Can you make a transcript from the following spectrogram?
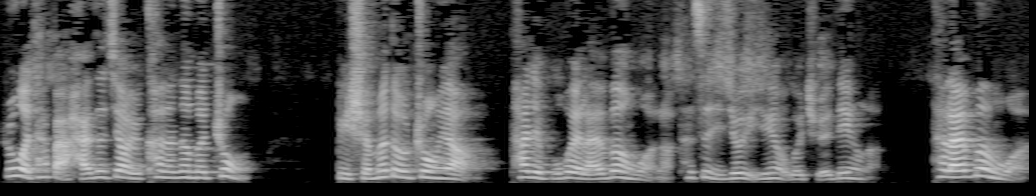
如果他把孩子教育看得那么重，比什么都重要，他就不会来问我了，他自己就已经有个决定了。他来问我，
